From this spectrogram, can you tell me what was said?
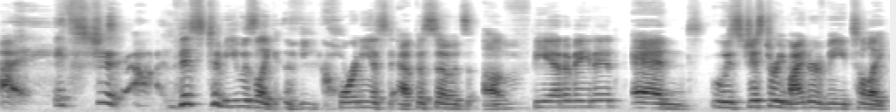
I, it's just uh, this to me was like the corniest episodes of the animated, and was just a reminder of me to like.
